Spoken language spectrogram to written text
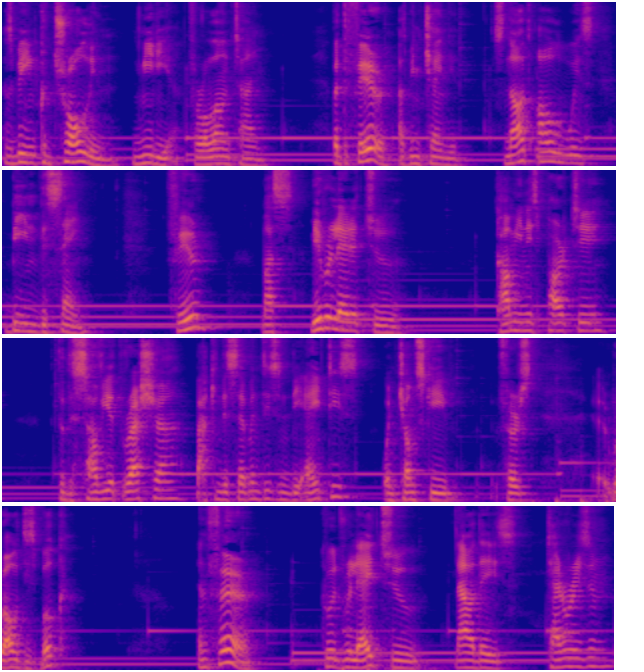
has been controlling media for a long time, but the fear has been changing. It's not always been the same. Fear must be related to Communist Party, to the Soviet Russia back in the 70s and the 80s when Chomsky first uh, wrote this book. And fear could relate to nowadays terrorism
